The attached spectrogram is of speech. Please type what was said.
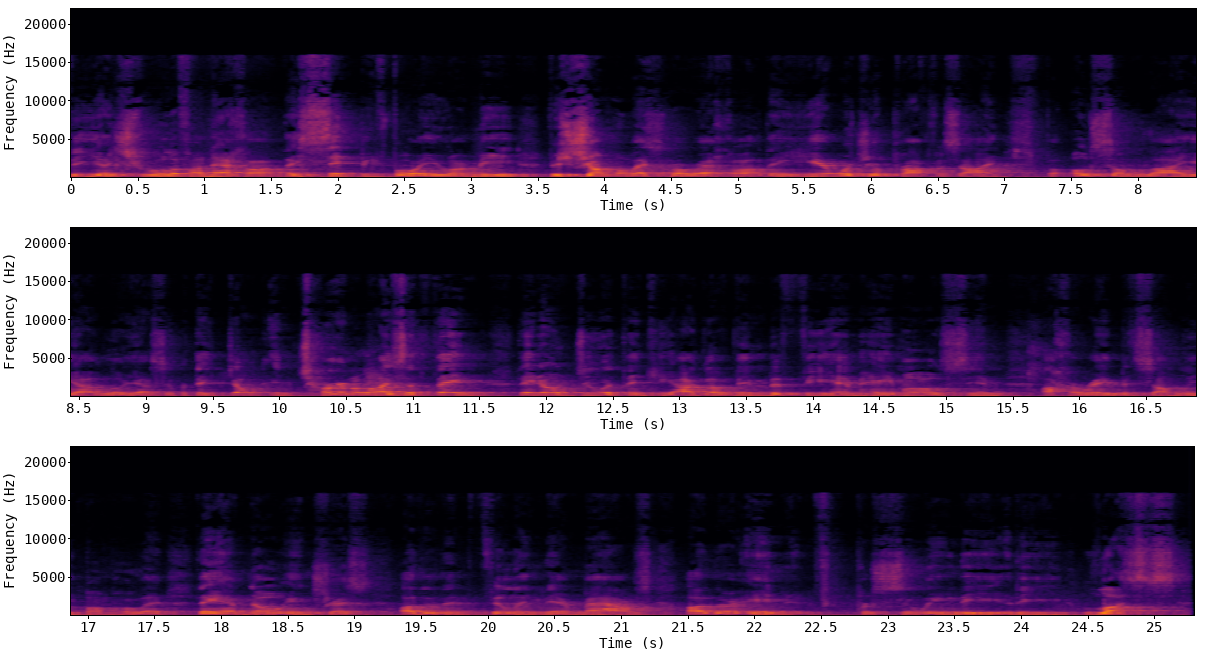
The Fanecha, they sit before you on me. Vishamu Esbarecha, they hear what you're prophesying. But Osam Laya Lo but they don't internalize a thing. They don't do a thing. Ki Agavim Befihem Hema Osim Acharei Bitsam Libam Hole. They have no interest other than filling their mouths, other in pursuing the, the lusts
